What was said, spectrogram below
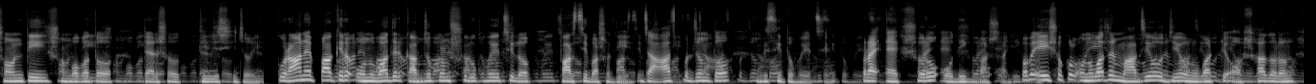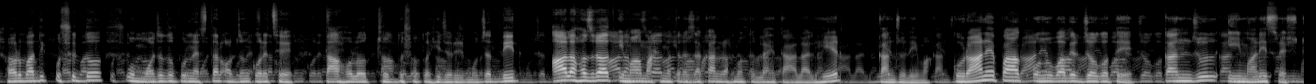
সনটি সম্ভবত তেরোশো তিরিশ হিজরি কোরআনে পাকের অনুবাদের কার্যক্রম শুরু হয়েছিল ফার্সি ভাষা দিয়ে যা আজ পর্যন্ত বিস্তৃত হয়েছে। প্রায় একশোরও অধিক ভাষায়। তবে এই সকল অনুবাদের মাঝেও যে অনুবাদটি অসাধারণ সর্বাধিক প্রসিদ্ধ ও মর্যাদাপূর্ণ স্থান অর্জন করেছে তা হল চোদ্দ শত হিজরির মুজাদ্দিদ আল হজরত ইমাম আহমদ রাজা খান রহমতুল্লাহ তাআলা কাঞ্জুল ইমা কোরআনে পাক অনুবাদের জগতে কাঞ্জুল ইমানই শ্রেষ্ঠ।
